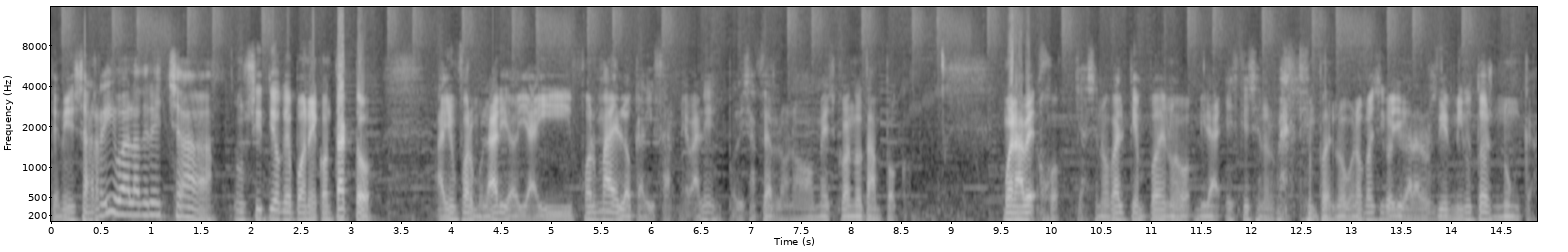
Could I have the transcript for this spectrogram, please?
tenéis arriba a la derecha un sitio que pone contacto hay un formulario y hay forma de localizarme, ¿vale? Podéis hacerlo, no me escondo tampoco. Bueno, a ver, jo, ya se nos va el tiempo de nuevo. Mira, es que se nos va el tiempo de nuevo. No consigo llegar a los 10 minutos nunca.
